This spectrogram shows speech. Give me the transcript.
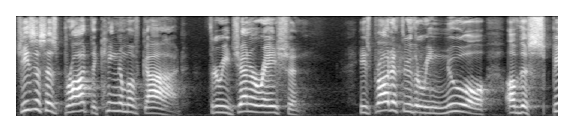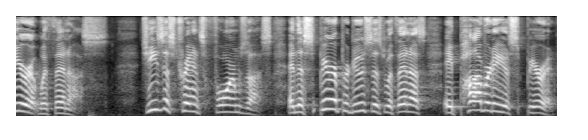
Jesus has brought the kingdom of God through regeneration. He's brought it through the renewal of the Spirit within us. Jesus transforms us, and the Spirit produces within us a poverty of spirit.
